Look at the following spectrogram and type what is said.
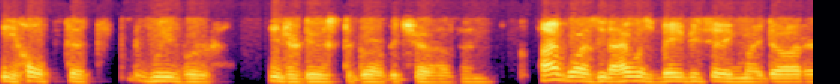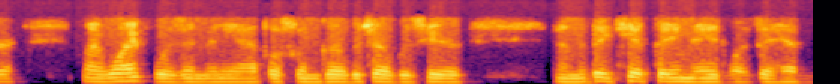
he hoped that we were introduced to Gorbachev. And I wasn't. I was babysitting my daughter. My wife was in Minneapolis when Gorbachev was here, and the big hit they made was they had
